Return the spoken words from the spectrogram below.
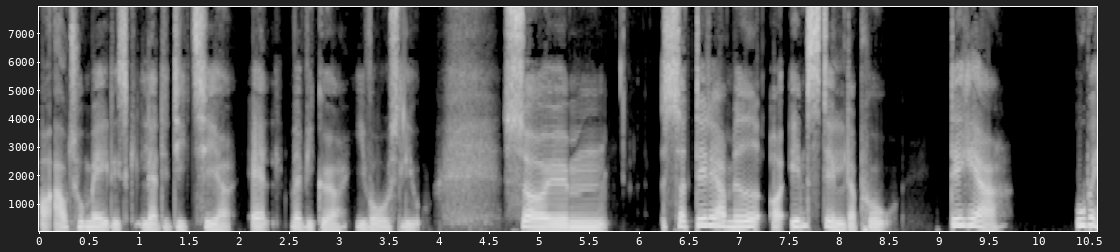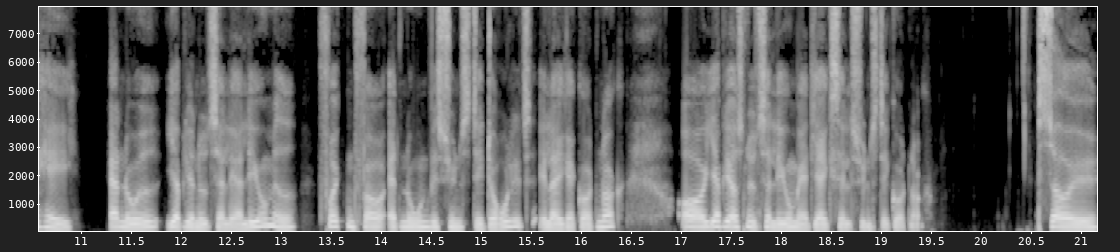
og automatisk lader det diktere alt, hvad vi gør i vores liv. Så, øhm, så det der med at indstille dig på, det her ubehag er noget, jeg bliver nødt til at lære at leve med. Frygten for, at nogen vil synes, det er dårligt eller ikke er godt nok. Og jeg bliver også nødt til at leve med, at jeg ikke selv synes, det er godt nok. Så, øh,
